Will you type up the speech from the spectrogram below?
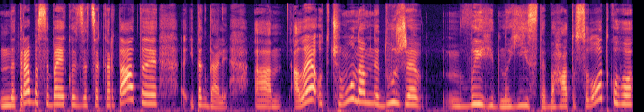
не треба себе якось за це картати і так далі. А, Але от чому нам не дуже вигідно їсти багато солодкого,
